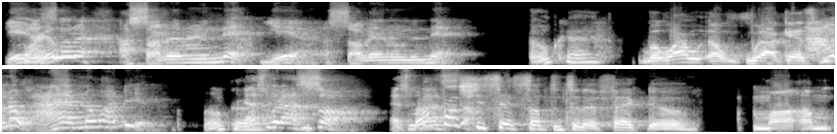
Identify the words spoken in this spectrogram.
Yeah, I saw that. I saw that on the net. Yeah, I saw that on the net. Okay, but why? Uh, well, I guess I don't know. I have no idea. Okay, That's what I saw. That's what I I, thought saw. she said something to the effect of mom,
